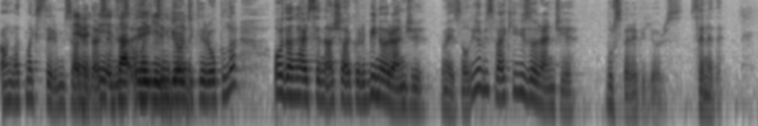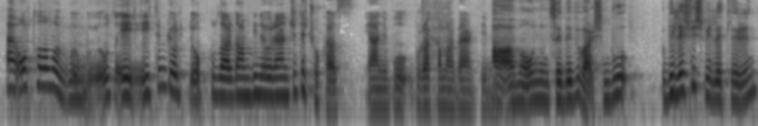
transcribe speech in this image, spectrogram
anlatmak isterim müsaade Evet, ederseniz. ona Eğitim geleceğim. gördükleri okullar. Oradan her sene aşağı yukarı bin öğrenci mezun oluyor. Biz belki yüz öğrenciye burs verebiliyoruz senede. Yani ortalama e- eğitim gördükleri okullardan bin öğrenci de çok az. Yani bu, bu rakama verdiğimiz. Aa, ama onun sebebi var. Şimdi bu Birleşmiş Milletler'in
